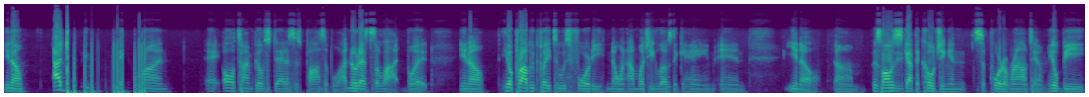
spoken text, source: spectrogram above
you know, I do think making a run at all-time GOAT status is possible. I know that's a lot, but you know, he'll probably play to his 40, knowing how much he loves the game, and you know, um, as long as he's got the coaching and support around him, he'll be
